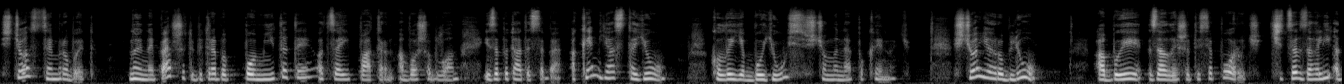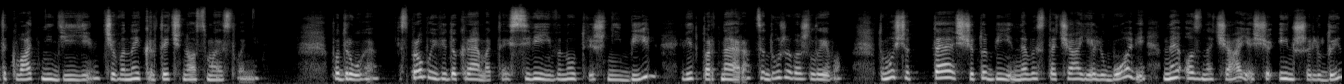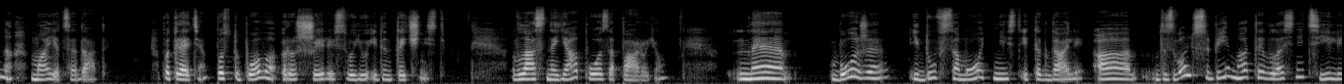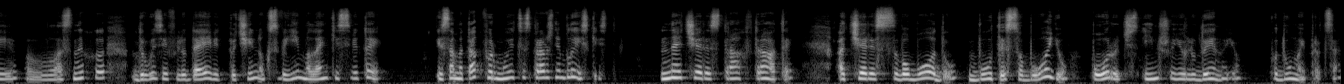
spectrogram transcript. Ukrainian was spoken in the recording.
Що з цим робити? Ну і найперше тобі треба помітити оцей паттерн або шаблон і запитати себе, а ким я стаю, коли я боюсь, що мене покинуть? Що я роблю, аби залишитися поруч? Чи це взагалі адекватні дії, чи вони критично осмислені? По-друге, спробуй відокремити свій внутрішній біль від партнера. Це дуже важливо, тому що те, що тобі не вистачає любові, не означає, що інша людина має це дати. По-третє, поступово розширюй свою ідентичність. Власне, я поза парою. Не Боже, іду в самотність і так далі. А дозволь собі мати власні цілі, власних друзів, людей, відпочинок, свої маленькі світи. І саме так формується справжня близькість. Не через страх втрати, а через свободу бути собою поруч з іншою людиною. Подумай про це.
